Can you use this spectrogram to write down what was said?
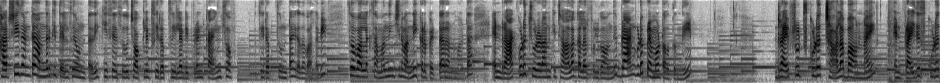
హర్షీస్ అంటే అందరికీ తెలిసే ఉంటుంది. కిసెస్ చాక్లెట్ సిరప్స్ ఇలా డిఫరెంట్ కైండ్స్ ఆఫ్ సిరప్స్ ఉంటాయి కదా వాళ్ళవి. సో వాళ్ళకి సంబంధించినవన్నీ ఇక్కడ పెట్టారనమాట అండ్ ర్యాక్ కూడా చూడడానికి చాలా కలర్ఫుల్గా ఉంది. బ్రాండ్ కూడా ప్రమోట్ అవుతుంది. డ్రై ఫ్రూట్స్ కూడా చాలా బాగున్నాయి అండ్ ప్రైజెస్ కూడా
